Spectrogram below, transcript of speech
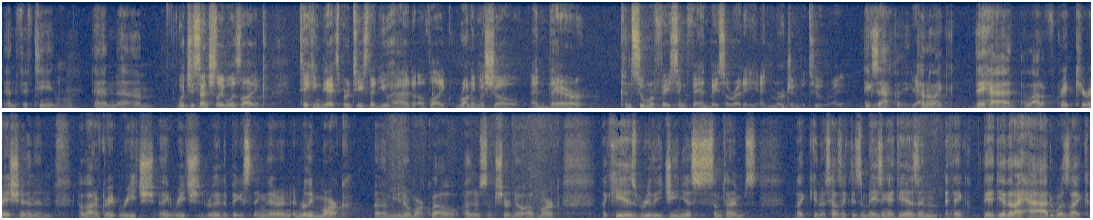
And, and 15. Mm-hmm. And um, which essentially was like taking the expertise that you had of like running a show and their consumer facing fan base already and merging the two, right? Exactly. Yeah. Kind of like they had a lot of great curation and a lot of great reach. I think reach is really the biggest thing there. And, and really, Mark, um, you know Mark well, mm-hmm. others I'm sure know of Mark. Like, he is really genius. Sometimes, like, you know, has like these amazing ideas. And I think the idea that I had was like,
